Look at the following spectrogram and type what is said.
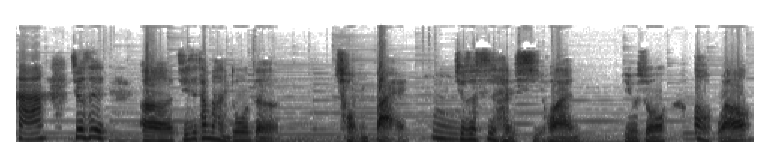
哈，就是呃，其实他们很多的崇拜，嗯，就是是很喜欢，比如说哦，我要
